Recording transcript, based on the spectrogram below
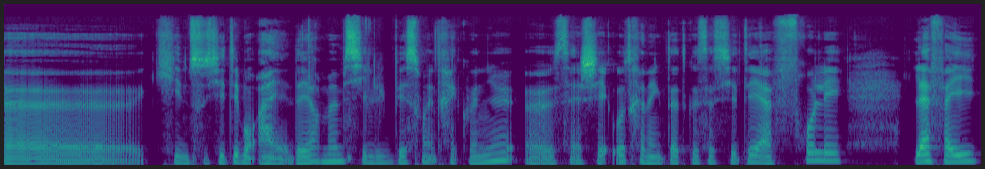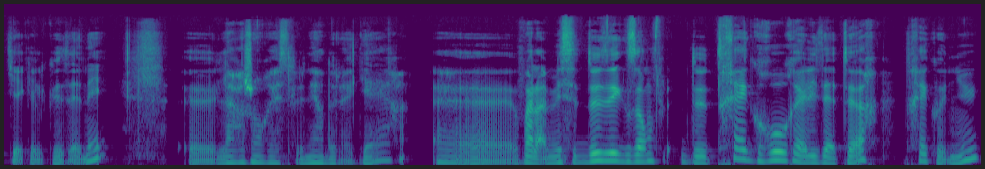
Euh, qui est une société. Bon, ah, d'ailleurs, même si Luc Besson est très connu, euh, sachez, autre anecdote, que sa société a frôlé la faillite il y a quelques années. Euh, l'argent reste le nerf de la guerre. voilà, mais c'est deux exemples de très gros réalisateurs, très connus,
